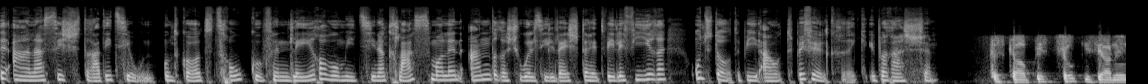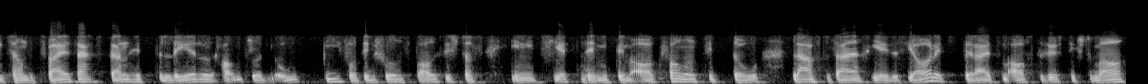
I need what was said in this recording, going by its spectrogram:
Der Anlass ist Tradition und geht zurück auf einen Lehrer, der mit seiner Klasse mal einen anderen Schulsilvester feiern und dabei auch die Bevölkerung überraschen. Das geht bis zurück ins Jahr 1962. Dann hat der Lehrer Hans-Rudi Obi von dem Schulball ist das initiiert und hat mit dem angefangen. Und seitdem läuft das eigentlich jedes Jahr, jetzt bereits zum 58. Mal.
